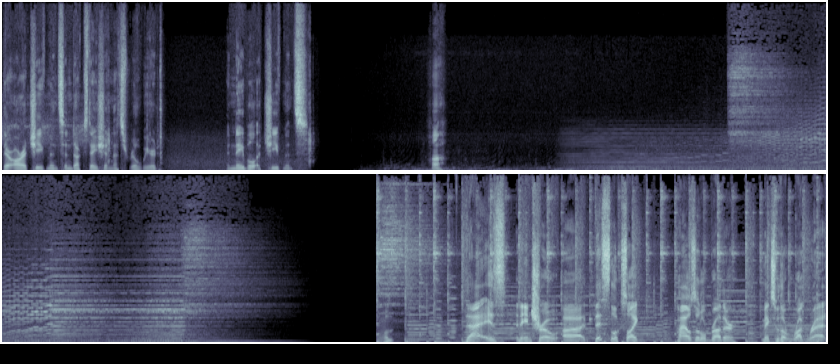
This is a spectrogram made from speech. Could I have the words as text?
There are achievements in DuckStation. That's real weird. Enable achievements. Huh. Well, that is an intro. Uh, this looks like Kyle's little brother mixed with a rugrat.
